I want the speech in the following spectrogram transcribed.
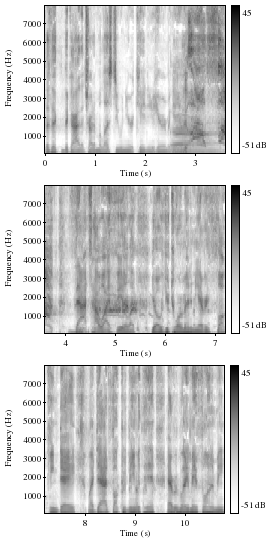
The, the, the guy that tried to molest you when you were a kid and you hear him again. You're like, oh, fuck. That's how I feel. Like, yo, you tormented me every fucking day. My dad fucked with me with him. Everybody made fun of me.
